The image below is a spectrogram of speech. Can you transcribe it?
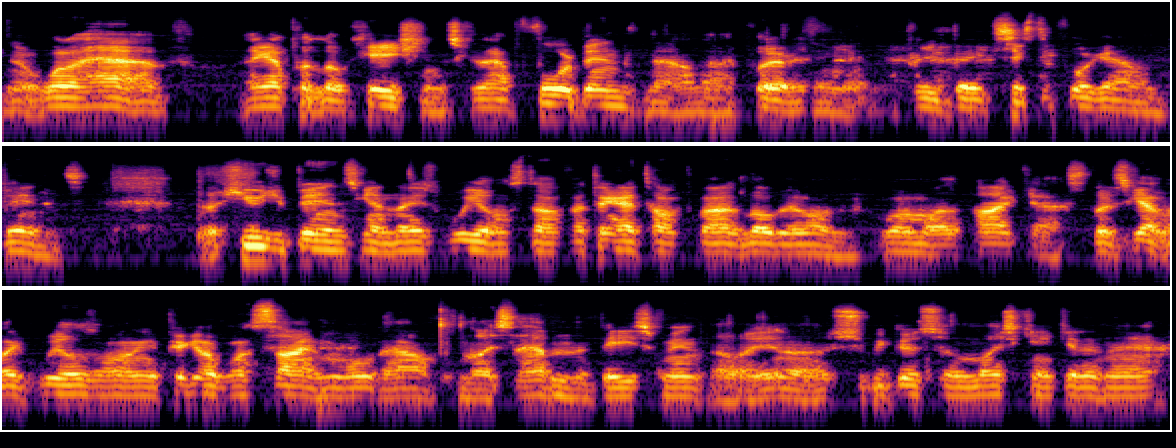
you know what I have I gotta put locations because I have four bins now that I put everything in. Pretty big, 64 gallon bins. The huge bins, got a nice wheel and stuff. I think I talked about it a little bit on one of my other podcasts. But it's got like wheels on it. You pick it up one side and roll it out. Nice to have in the basement. Oh, you know, it should be good so the mice can't get in there.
